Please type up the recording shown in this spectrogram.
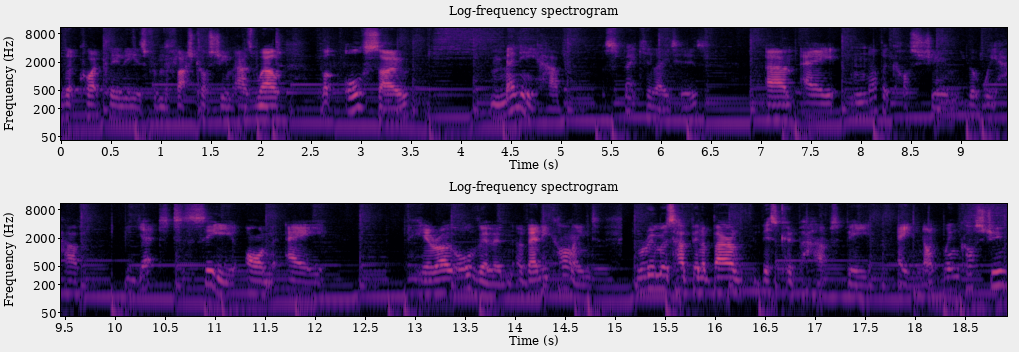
that quite clearly is from the Flash costume as well. But also, many have speculated um, a, another costume that we have yet to see on a hero or villain of any kind. Rumours have been abound that this could perhaps be a Nightwing costume,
